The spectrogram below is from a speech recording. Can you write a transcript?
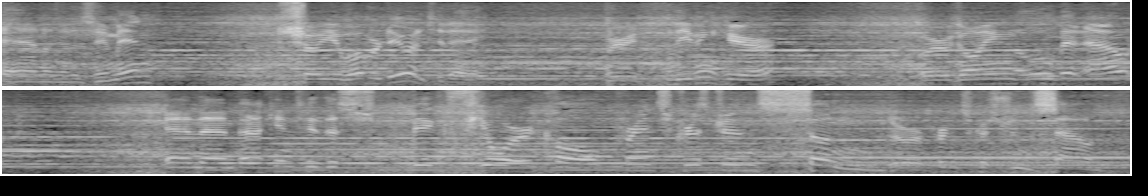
And I'm going to zoom in to show you what we're doing today. We're leaving here. We're going a little bit out and then back into this big fjord called Prince Christian Sund or Prince Christian Sound.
